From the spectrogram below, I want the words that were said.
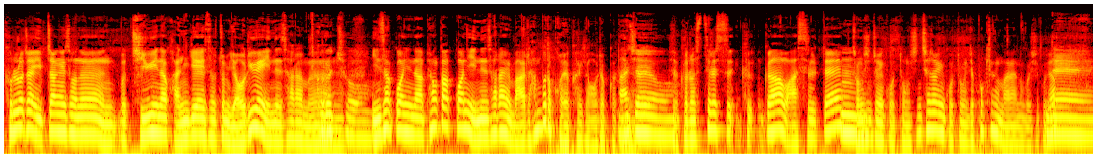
근로자 입장에서는 뭐 지위나 관계에서 좀 여류에 있는 사람은 그렇죠. 인사권이나 평가권이 있는 사람의 말을 함부로 거역하기 어렵거든요. 맞아요. 그런 스트레스가 왔을 때 음. 정신적인 고통, 신체적인 고통 이제 폭행을 말하는 것이고요. 네.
